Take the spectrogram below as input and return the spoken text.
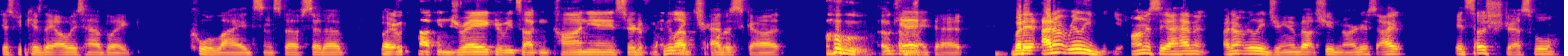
just because they always have like cool lights and stuff set up. But are we talking Drake? Are we talking Kanye? Certified maybe like Travis Scott, Oh, something okay. like that. But it, I don't really, honestly, I haven't. I don't really dream about shooting artists. I, it's so stressful,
